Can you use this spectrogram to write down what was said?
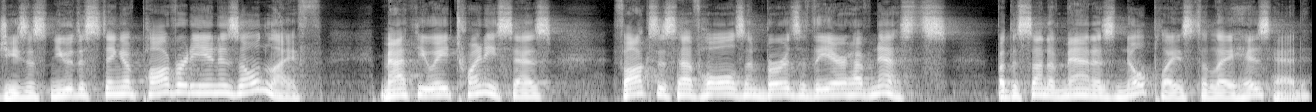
Jesus knew the sting of poverty in his own life. Matthew 8:20 says, "Foxes have holes and birds of the air have nests, but the Son of Man has no place to lay his head."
